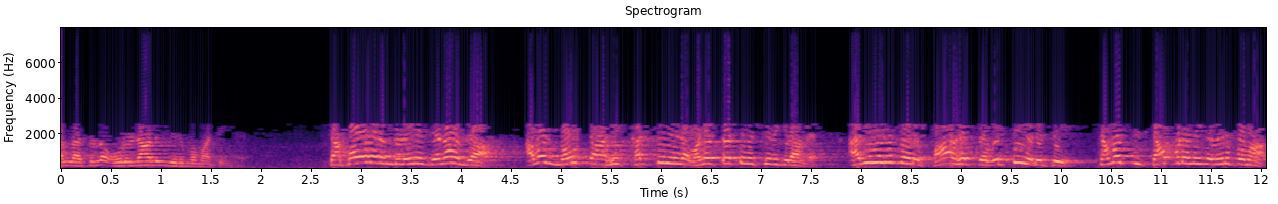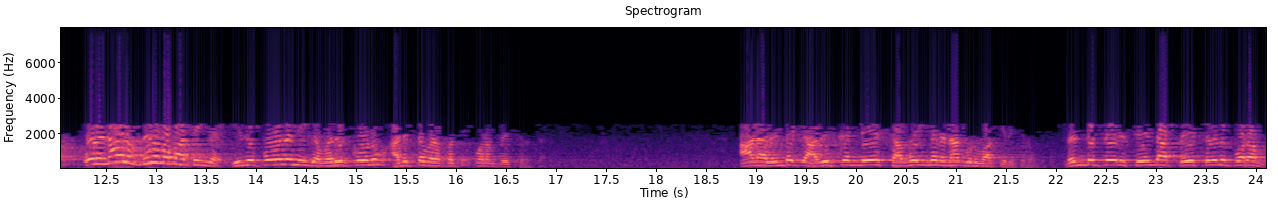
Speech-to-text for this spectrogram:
அல்லாஹ் சொல்ல ஒரு நாளும் விரும்ப மாட்டீங்க. சகோதரனுடைய ஜனாஜா அவன் மௌத்தாகி கட்டில வளர்த்தட்டு வச்சிருக்கிறாங்க. அதிலிருந்து ஒரு பாகத்தை வெட்டி எடுத்து சமைச்சு சாப்பிட நீங்க விருப்பமா? ஒரு நாளும் விரும்ப மாட்டீங்க. இது போல நீங்க வெறுக்கணும். அடுத்தவரை பத்தி புறம் பேசுறது ஆனால் இன்றைக்கு அதுக்கண்டே சபைகளை நாங்கள் உருவாக்கி இருக்கிறோம் ரெண்டு பேர் சேர்ந்தா பேசுறது புறம்.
